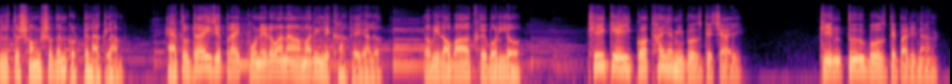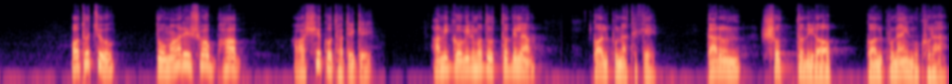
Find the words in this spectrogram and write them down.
দ্রুত সংশোধন করতে লাগলাম। এতটাই যে প্রায় পনেরো আনা আমারই লেখা হয়ে গেল। নবীন অবাক হয়ে বলল ঠিক এই কথাই আমি বলতে চাই। কিন্তু বলতে পারি না। অথচ তোমার এসব ভাব আসে কোথা থেকে? আমি কবির মতো উত্তর দিলাম কল্পনা থেকে। কারণ সত্য নীরব কল্পনাই মুখরা।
